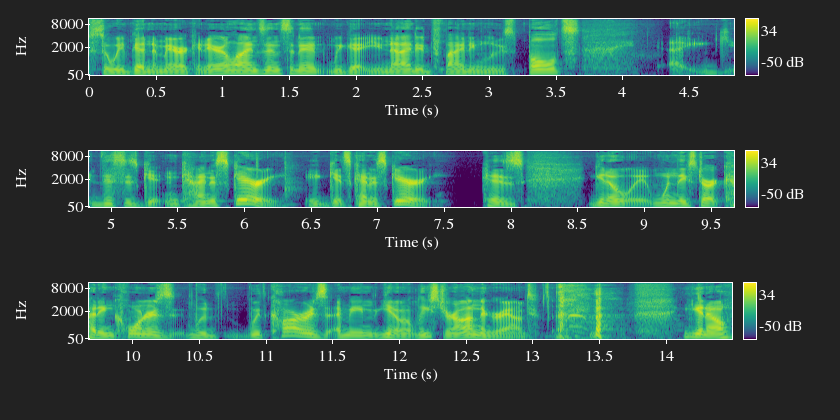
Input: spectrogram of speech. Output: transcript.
so we've got an American Airlines incident. We got United finding loose bolts. Uh, this is getting kind of scary. It gets kind of scary because you know when they start cutting corners with with cars. I mean, you know, at least you're on the ground. you know.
